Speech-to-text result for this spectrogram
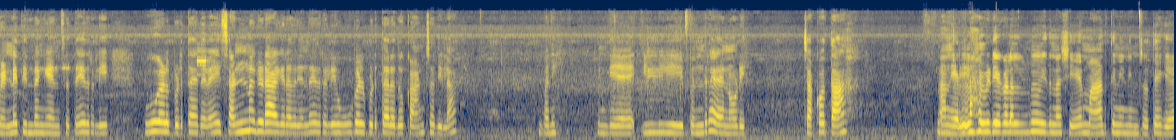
ಬೆಣ್ಣೆ ತಿಂದಂಗೆ ಅನಿಸುತ್ತೆ. ಇದರಲ್ಲಿ ಹೂಗಳು ಬಿಡ್ತಾ ಇದ್ದಾವೆ ಸಣ್ಣ ಗಿಡ ಆಗಿರೋದ್ರಿಂದ ಇದರಲ್ಲಿ ಹೂಗಳು ಬಿಡ್ತಾ ಇರೋದು ಕಾಣಿಸೋದಿಲ್ಲ. ಬನ್ನಿ, ನಿಮಗೆ ಇಲ್ಲಿ ಬಂದರೆ ನೋಡಿ, ಚಕೋತ. ನಾನು ಎಲ್ಲ ವಿಡಿಯೋಗಳಲ್ಲೂ ಇದನ್ನು ಶೇರ್ ಮಾಡ್ತೀನಿ ನಿಮ್ಮ ಜೊತೆಗೆ.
